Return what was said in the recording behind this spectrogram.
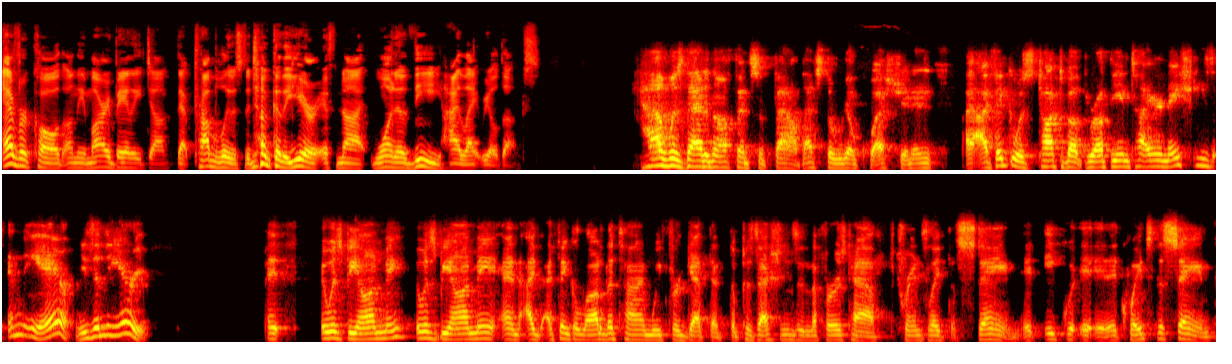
ever called on the Amari Bailey dunk. That probably was the dunk of the year, if not one of the highlight reel dunks. How was that an offensive foul? That's the real question. And I, I think it was talked about throughout the entire nation. He's in the air. He's in the air. It, it was beyond me. It was beyond me. And I, I, think a lot of the time we forget that the possessions in the first half translate the same. It, equ- it equates the same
